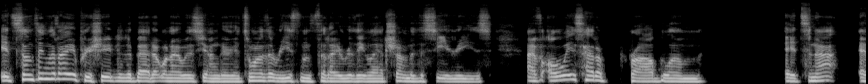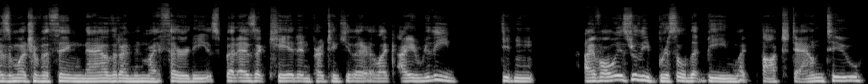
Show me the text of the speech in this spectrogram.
it's something that I appreciated about it when I was younger. It's one of the reasons that I really latched onto the series. I've always had a problem. It's not as much of a thing now that I'm in my 30s, but as a kid in particular, like I really didn't. I've always really bristled at being like talked down to,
